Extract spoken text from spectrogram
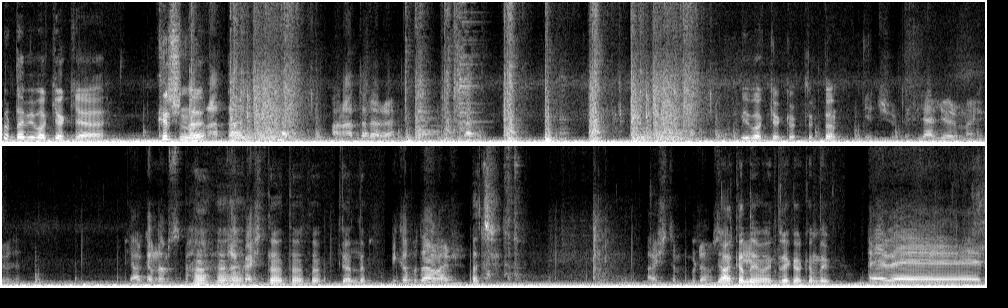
Burada bir bak yok ya. Kır şunları. Anahtar. Anahtar ara. Bir bak yok yok dur. Dön. Geç şurada. İlerliyorum ben şöyle. Ya arkamda mısın? Ha ha ha. Uzaklaştım. Tamam tamam tamam. Geldim. Bir kapı daha var. Aç. Açtım. Burada mısın? Ya, arkandayım. Direkt arkandayım. Evet.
